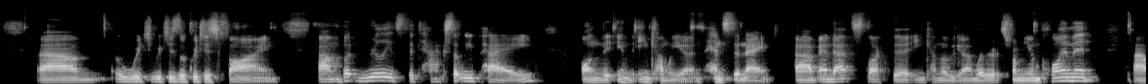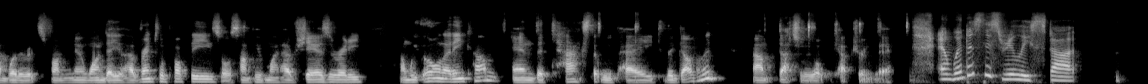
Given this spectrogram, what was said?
um, which which is look which is fine. Um, but really, it's the tax that we pay on the, in the income we earn, hence the name. Um, and that's like the income that we earn, whether it's from your employment, um, whether it's from you know one day you'll have rental properties, or some people might have shares already, and we earn that income and the tax that we pay to the government. Um, that's really what we're capturing there. And when does this really start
